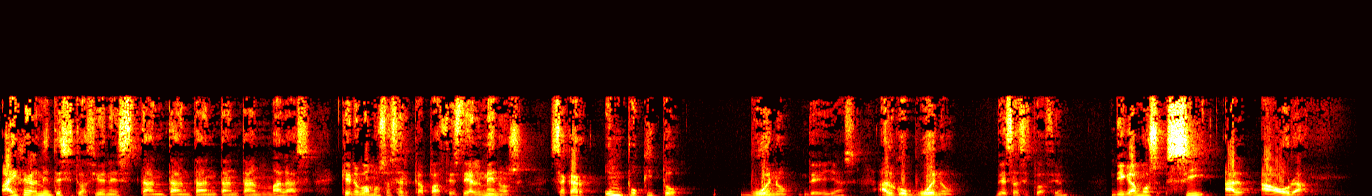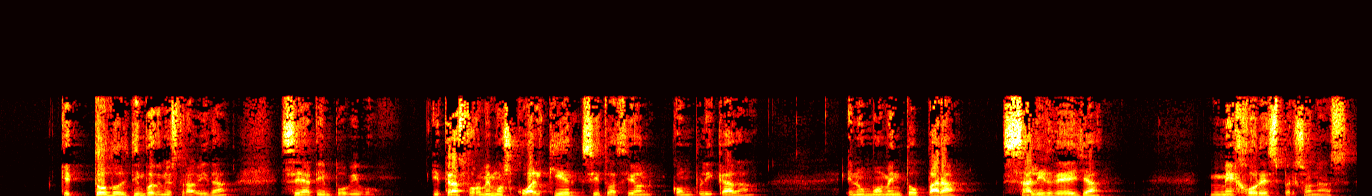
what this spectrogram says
¿hay realmente situaciones tan, tan, tan, tan, tan malas que no vamos a ser capaces de al menos sacar un poquito bueno de ellas? ¿Algo bueno de esa situación? digamos sí al ahora, que todo el tiempo de nuestra vida sea tiempo vivo y transformemos cualquier situación complicada en un momento para salir de ella mejores personas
